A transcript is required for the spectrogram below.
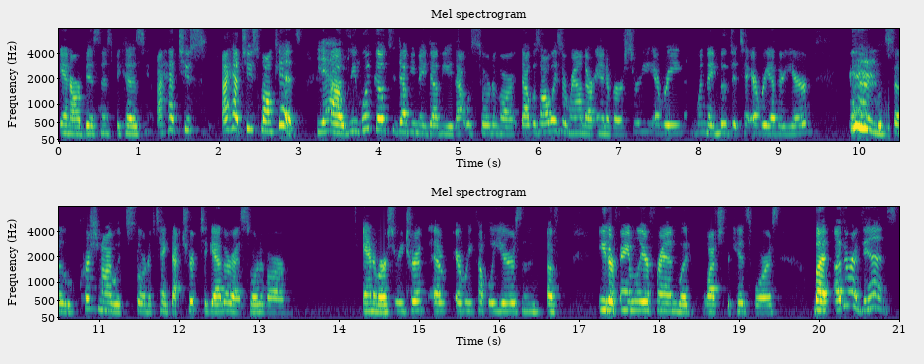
in our business because I had two I had two small kids. Yeah, uh, we would go to WMAW. That was sort of our that was always around our anniversary every when they moved it to every other year. so Chris and I would sort of take that trip together as sort of our anniversary trip every couple of years and of either family or friend would watch the kids for us. But other events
